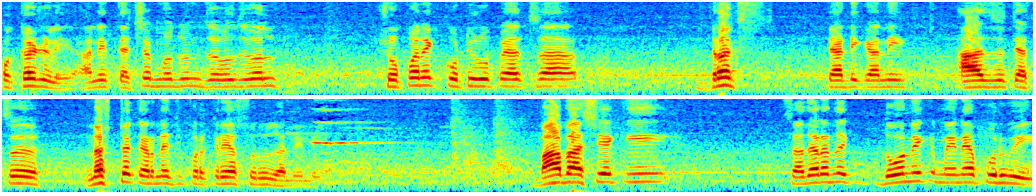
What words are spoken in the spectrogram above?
पकडले आणि त्याच्यामधून जवळजवळ चोपन्न एक कोटी रुपयाचा ड्रग्स त्या ठिकाणी आज त्याचं नष्ट करण्याची प्रक्रिया सुरू झालेली आहे. बाब अशी आहे की साधारण एक दोन एक महिन्यापूर्वी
